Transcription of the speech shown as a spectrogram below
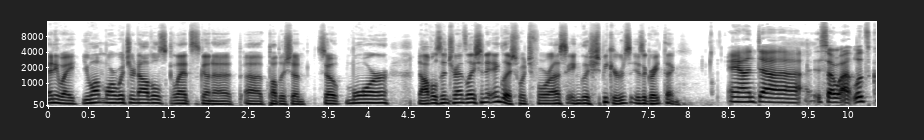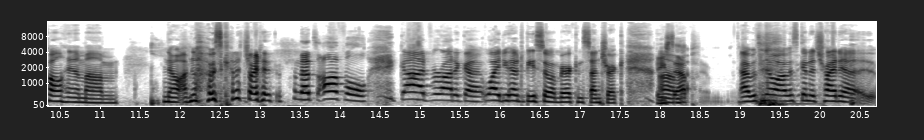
Anyway, you want more Witcher novels? Gollancz is gonna uh, publish them. So more novels in translation to English, which for us English speakers is a great thing. And uh, so uh, let's call him. Um, no, I'm not. I was gonna try to. That's awful. God, Veronica, why do you have to be so American centric? ASAP. Um, I was no, I was gonna try to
